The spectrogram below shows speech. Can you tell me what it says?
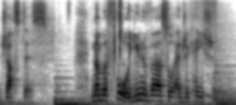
justice. Number four, universal education.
